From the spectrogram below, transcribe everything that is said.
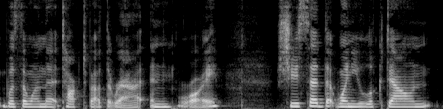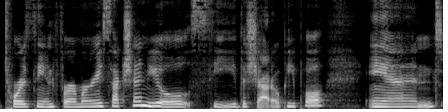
was the one that talked about the rat and Roy, she said that when you look down towards the infirmary section, you'll see the shadow people. And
